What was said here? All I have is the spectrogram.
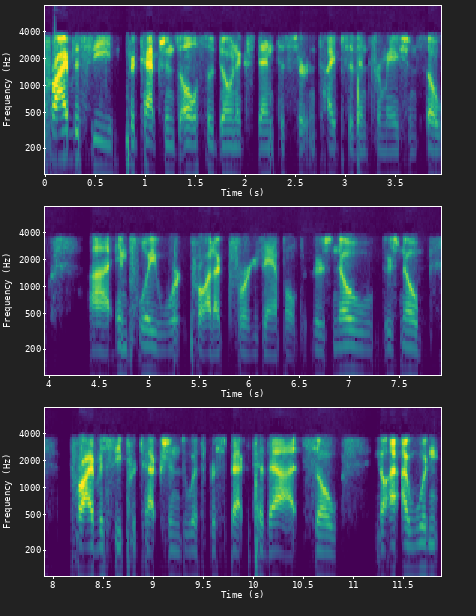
privacy protections also don't extend to certain types of information. So uh, employee work product, for example. There's no there's no privacy protections with respect to that. So you know, I, I wouldn't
